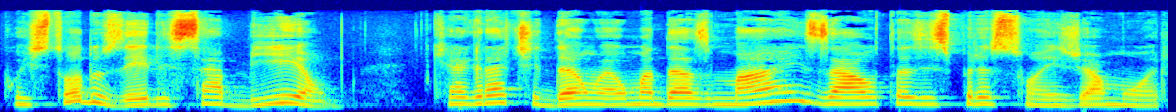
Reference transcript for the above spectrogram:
pois todos eles sabiam que a gratidão é uma das mais altas expressões de amor.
